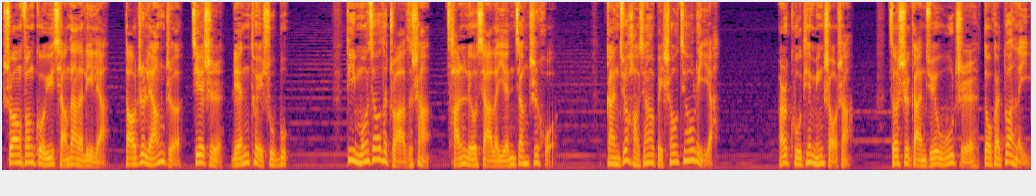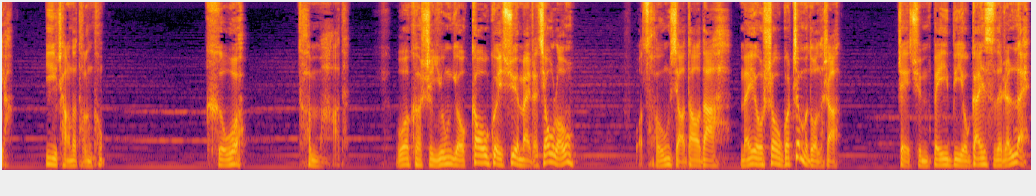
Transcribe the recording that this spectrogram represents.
双方过于强大的力量，导致两者皆是连退数步。地魔蛟的爪子上残留下了岩浆之火，感觉好像要被烧焦了一样；而古天明手上，则是感觉五指都快断了一样，异常的疼痛。可恶！他妈的，我可是拥有高贵血脉的蛟龙，我从小到大没有受过这么多的伤。这群卑鄙又该死的人类，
